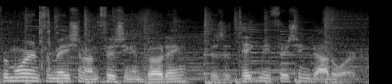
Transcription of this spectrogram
For more information on fishing and boating, visit takemefishing.org.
